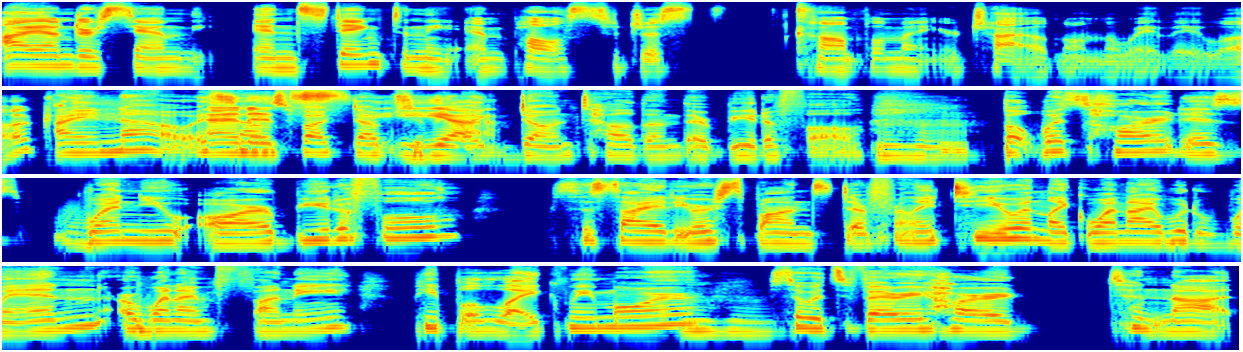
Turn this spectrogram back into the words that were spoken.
I understand the instinct and the impulse to just compliment your child on the way they look. I know. It And sounds it's- fucked up to yeah. be like, don't tell them they're beautiful. Mhm. But what's hard is when you are beautiful, society responds differently to you. And like when I would win or when I'm funny, people like me more. Mhm. So it's very hard to not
